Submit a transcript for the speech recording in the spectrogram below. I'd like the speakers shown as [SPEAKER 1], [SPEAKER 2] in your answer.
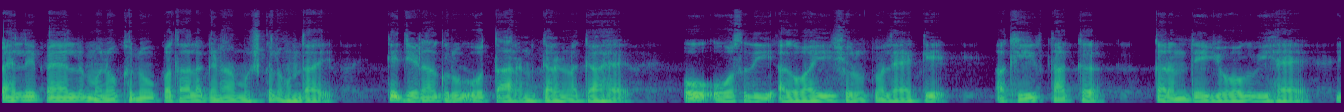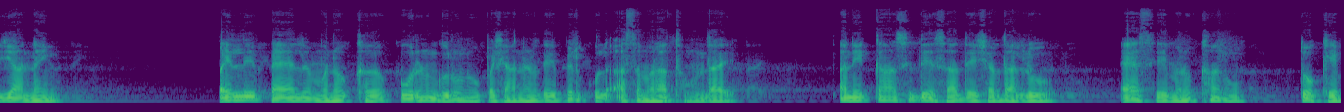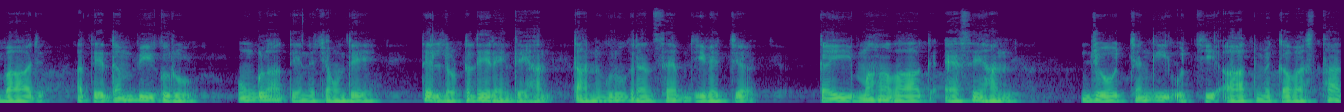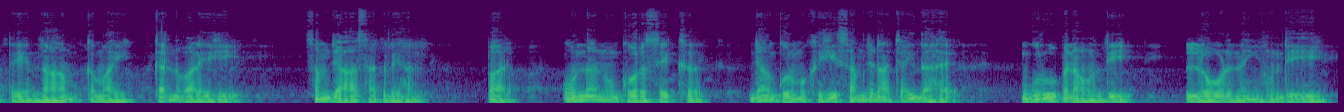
[SPEAKER 1] ਪਹਿਲੇ ਪਹਿਲ ਮਨੁੱਖ ਨੂੰ ਪਤਾ ਲੱਗਣਾ ਮੁਸ਼ਕਲ ਹੁੰਦਾ ਏ ਕਿ ਜਿਹੜਾ ਗੁਰੂ ਉਹ ਧਾਰਨ ਕਰਨ ਲੱਗਾ ਹੈ, ਉਹ ਉਸ ਦੀ ਅਗਵਾਈ ਸ਼ੁਰੂ ਤੋਂ ਲੈ ਕੇ ਅਖੀਰ ਤੱਕ ਕਰਨ ਦੇ ਯੋਗ ਵੀ ਹੈ ਜਾਂ ਨਹੀਂ। ਪਹਿਲੇ ਪਹਿਲ ਮਨੁੱਖ ਪੂਰਨ ਗੁਰੂ ਨੂੰ ਪਛਾਣਨ ਦੇ ਬਿਲਕੁਲ ਅਸਮਰੱਥ ਹੁੰਦਾ ਏ। ਅਨੇਕਾਂ ਸਿੱਧੇ ਸਾਦੇ ਸ਼ਰਧਾਲੂ ਐਸੇ ਮਨੁੱਖਾਂ ਨੂੰ ਧੋਖੇਬਾਜ਼ ਅਤੇ ਦੰਭੀ ਗੁਰੂ ਉਂਗਲਾਂ ਤੇ ਨਚਾਉਂਦੇ ਤੇ ਲੁੱਟਦੇ ਰਹਿੰਦੇ ਹਨ। ਧੰਨ ਗੁਰੂ ਗ੍ਰੰਥ ਸਾਹਿਬ ਜੀ ਵਿੱਚ ਕਈ ਮਹਾਵਾਕ ਐਸੇ ਹਨ ਜੋ ਚੰਗੀ ਉੱਚੀ ਆਤਮਿਕ ਅਵਸਥਾ ਤੇ ਨਾਮ ਕਮਾਈ ਕਰਨ ਵਾਲੇ ਹੀ ਸਮਝਾ ਸਕਦੇ ਹਨ। ਪਰ ਉਹਨਾਂ ਨੂੰ ਗੁਰਸਿੱਖ ਜਾਂ ਗੁਰਮੁਖ ਹੀ ਸਮਝਣਾ ਚਾਹੀਦਾ ਹੈ। ਗੁਰੂ ਬਣਾਉਣ ਦੀ ਲੋੜ ਨਹੀਂ ਹੁੰਦੀ।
